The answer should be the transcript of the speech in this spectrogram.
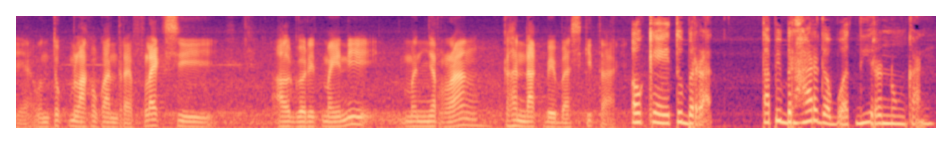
ya untuk melakukan refleksi. Algoritma ini menyerang kehendak bebas kita. Oke, itu berat, tapi berharga buat direnungkan.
